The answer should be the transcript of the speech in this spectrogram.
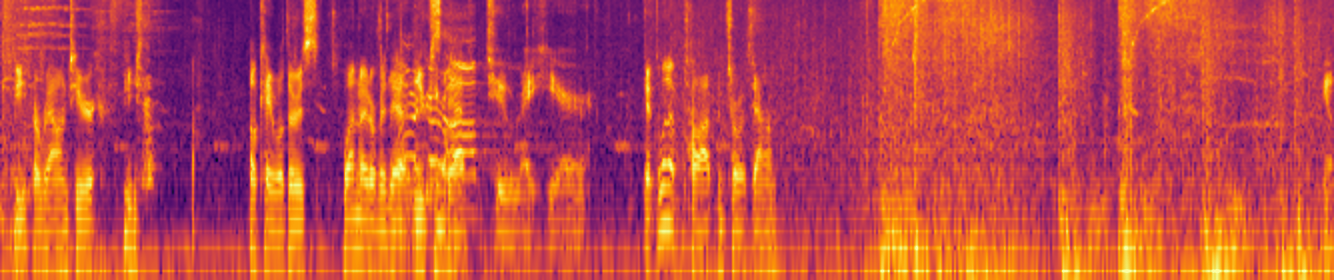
feet around here. Feet. okay, well there's one right over there that you can get. Two right here. Get the one up top and throw it down. Feel.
